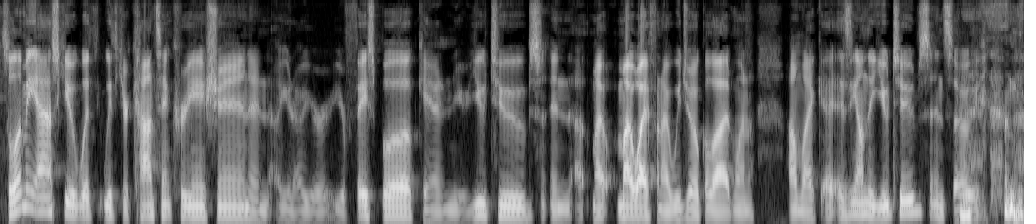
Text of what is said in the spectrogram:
So let me ask you, with with your content creation and you know your your Facebook and your YouTubes, and uh, my my wife and I we joke a lot when I'm like, is he on the YouTubes? And so,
